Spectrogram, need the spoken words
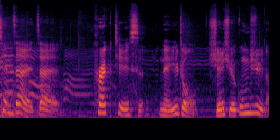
现在在 practice 哪一种玄学工具呢？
